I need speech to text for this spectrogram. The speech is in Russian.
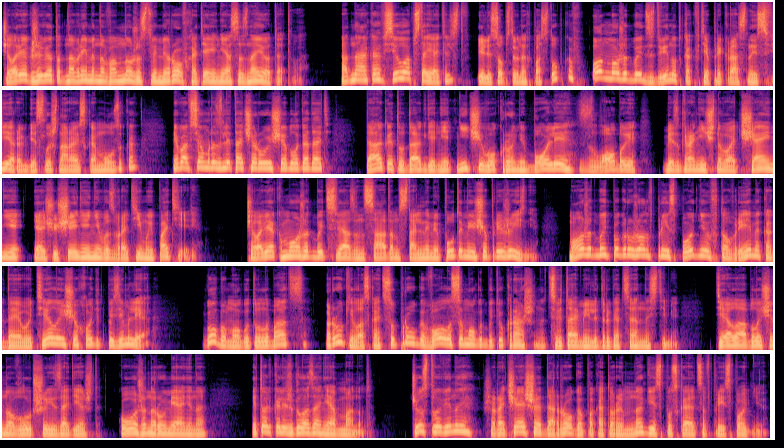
Человек живет одновременно во множестве миров, хотя и не осознает этого. Однако, в силу обстоятельств или собственных поступков, он может быть сдвинут как в те прекрасные сферы, где слышна райская музыка, и во всем разлита чарующая благодать, так и туда, где нет ничего, кроме боли, злобы, безграничного отчаяния и ощущения невозвратимой потери. Человек может быть связан с адом стальными путами еще при жизни, может быть погружен в преисподнюю в то время, когда его тело еще ходит по земле. Губы могут улыбаться, руки ласкать супруга, волосы могут быть украшены цветами или драгоценностями, тело облачено в лучшие из одежд, кожа нарумянина, и только лишь глаза не обманут. Чувство вины – широчайшая дорога, по которой многие спускаются в преисподнюю.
